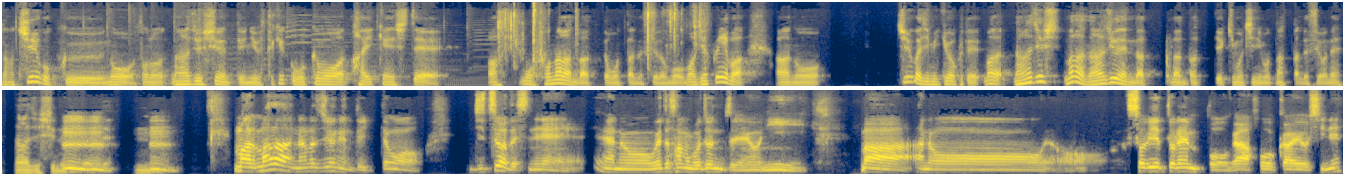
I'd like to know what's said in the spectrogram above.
なんか中国のその70周年っていうニュースって結構僕も拝見してあもうそんななんだって思ったんですけども、まあ、逆に言えばあの中華人民共和国ってまだ70、まだ70年だなんだっていう気持ちにもなったんですよね。70周年って。うん、うん、まあ、まだ70年といっても、実はですね、あの、上田さんもご存知のように、まあ、あのソビエト連邦が崩壊をしね、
